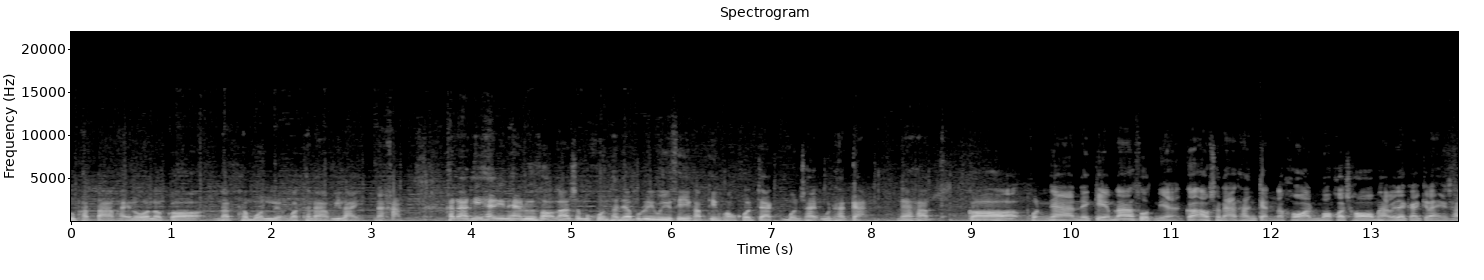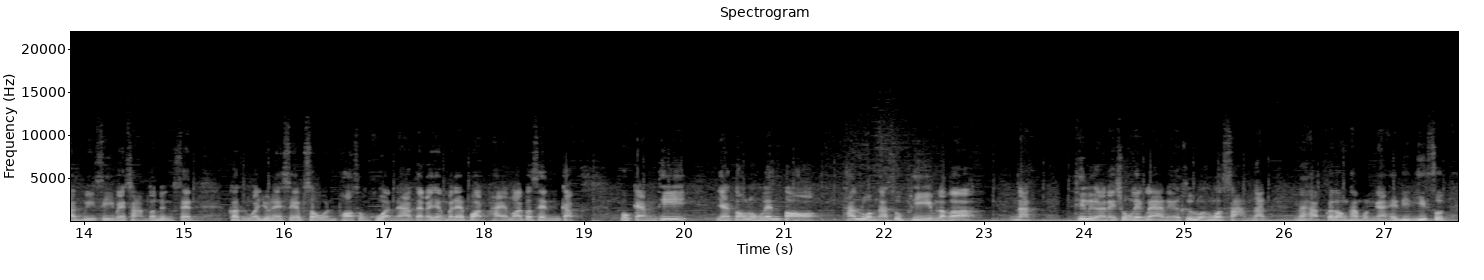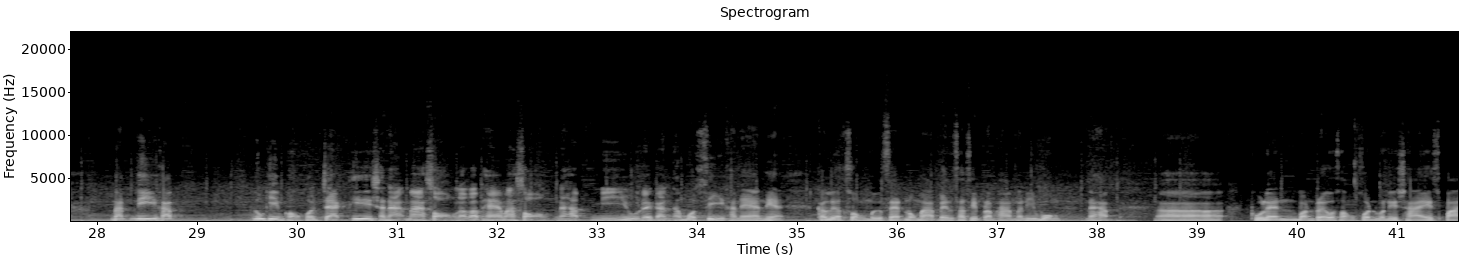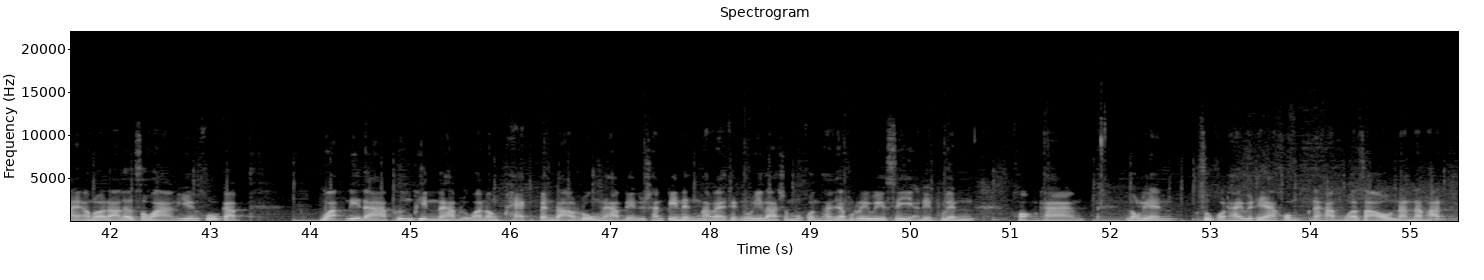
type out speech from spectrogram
สุภัตตาไพโรจน์แล้วก็นัทมนเหลืองวัฒนาวิไลนะครับขณะที่แฮนดินแฮนรีสอร์ทราชมงคลธัญบุรีวีซีครับทีมของโค้ชแจ็คมนชัยอุณหกะนะครับก็ผลงานในเกมล่าสุดเนี่ยก็เอาชนะทางแก่นนคร มกช มหาวิทยาลัยการกีฬาแห่งชาติ VC ไป 3 ต่อ 1 เซต ก็ถือว่าอยู่ในเซฟโซนพอสมควรนะครับ แต่ก็ยังไม่ได้ปลอดภัย 100%กับโปรแกรมที่ยังต้องลงเล่นต่อ ถ้ารวมนัดสุพรีมแล้วก็นัดที่เหลือในช่วงแรกๆเนี่ยก็คือรวมทั้งหมด 3 นัดนะครับก็ต้องทำผลงานให้ดีที่สุด นัดนี้ครับ ลูกทีมของโค้ชแจ็คที่ชนะมา 2 แล้วก็แพ้มา2นะครับมีอยู่ด้วยกันทั้งหมด 4 คะแนนเนี่ยก็เลือกส่งมือเซตลงมาเป็นสสิประพามณีวงนะครับผู้เล่นบอลเร็ว 2 คนวันนี้ใช้สปายอัมรดาเลิกสว่าง ยืนคู่กับวนิดาพึ่งพินนะครับหรือว่าน้องแพ็คเป็นดาวรุ่งนะครับเรียนอยู่ชั้นปีหนึ่งมหาวิทยาลัยเทคโนโลยีราชมงคลธัญบุรีวีซีอดีตผู้เล่นของทางโรงเรียนสุโขทัยวิทยาคมนะครับหัวเสานันทพัฒน์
